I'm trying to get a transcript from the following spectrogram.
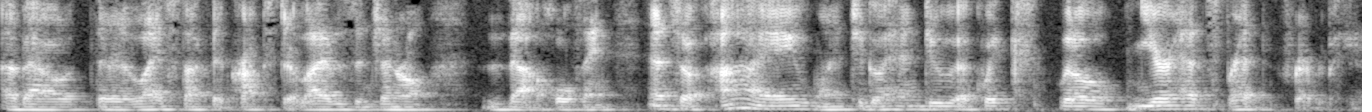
about their livestock, their crops, their lives in general, that whole thing. And so I wanted to go ahead and do a quick little year ahead spread for everybody.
